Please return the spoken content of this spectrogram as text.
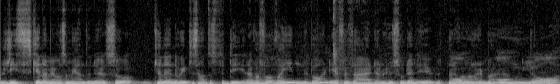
riskerna med vad som händer nu så kan det ändå vara intressant att studera. Vad, vad, vad innebar det för världen och hur såg den ut när det var Om, varmare? om jag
